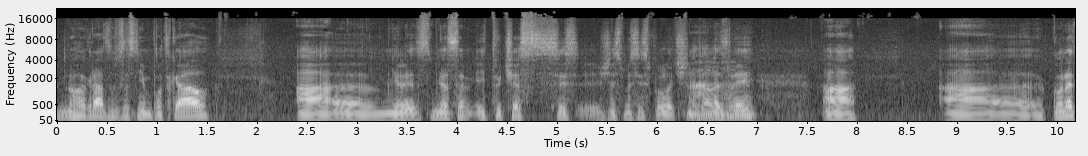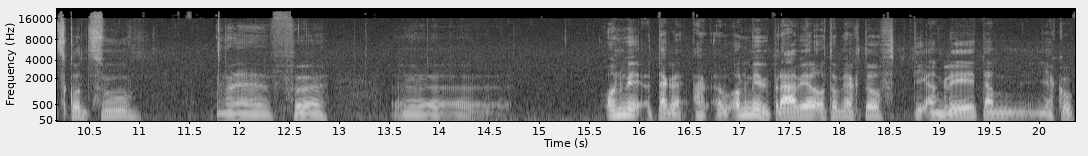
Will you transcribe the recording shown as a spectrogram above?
mnohokrát jsem se s ním potkal a měli, měl jsem i tu čest, že jsme si společně Ah. zalezli a, a eh, konec konců eh, v, eh, on mi, takhle, on mi vyprávěl o tom, jak to v té Anglii, tam jako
